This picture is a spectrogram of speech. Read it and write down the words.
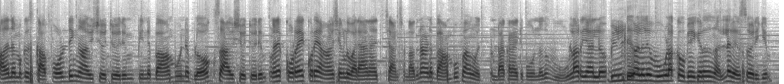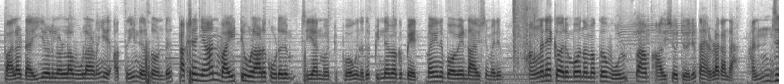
അതിന് നമുക്ക് സ്കഫോൾഡിങ് ആവശ്യമായിട്ട് വരും പിന്നെ ബാംബുവിന്റെ ബ്ലോക്സ് ആവശ്യമായിട്ട് വരും. അങ്ങനെ കുറേ കുറേ ആവശ്യങ്ങൾ വരാനായിട്ട് ചാൻസ് ഉണ്ട്. അതിനാണ് ബാംബു ഫാം ഉണ്ടാക്കാനായിട്ട് പോകുന്നത്. വൂൾ ബിൽഡുകളിൽ വൂളൊക്കെ ഉപയോഗിക്കുന്നത് നല്ല രസമായിരിക്കും. പല ഡൈകളിലുള്ള വൂളാണെങ്കിൽ അത്രയും രസമുണ്ട്. പക്ഷെ ഞാൻ വൈറ്റ് വൂളാണ് കൂടുതലും ചെയ്യാൻ വേണ്ടി പോകുന്നത്. പിന്നെ നമുക്ക് ബെഡ് മൈന് പോവേണ്ട ആവശ്യം വരും. അങ്ങനെയൊക്കെ വരുമ്പോൾ നമുക്ക് വൂൾഫാം ആവശ്യമായിട്ട് വരും. ഇവിടെ കണ്ട അഞ്ച്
